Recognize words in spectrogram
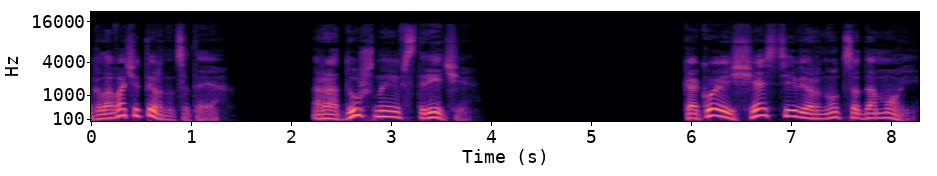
Глава 14. Радушные встречи. Какое счастье вернуться домой.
